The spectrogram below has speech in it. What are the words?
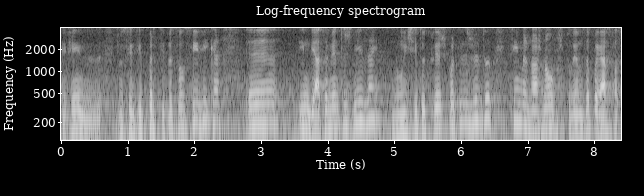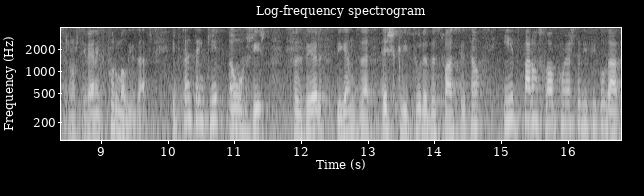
enfim, no sentido de participação cívica, eh, imediatamente lhes dizem, no Instituto Português de Desporto e da Juventude, sim, mas nós não vos podemos apoiar se vocês não estiverem formalizados. E, portanto, têm que ir a um registro, fazer, digamos, a, a escritura da sua associação e deparam-se logo com esta dificuldade.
